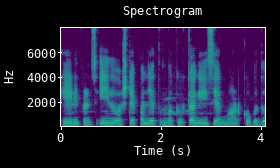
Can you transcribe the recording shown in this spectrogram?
ಹೇಳಿ ಫ್ರೆಂಡ್ಸ್ ಇದು ಅಷ್ಟೇ, ಪಲ್ಯ ತುಂಬ ಕ್ವಿಕ್ಕಾಗಿ ಈಸಿಯಾಗಿ ಮಾಡ್ಕೋಬೋದು.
